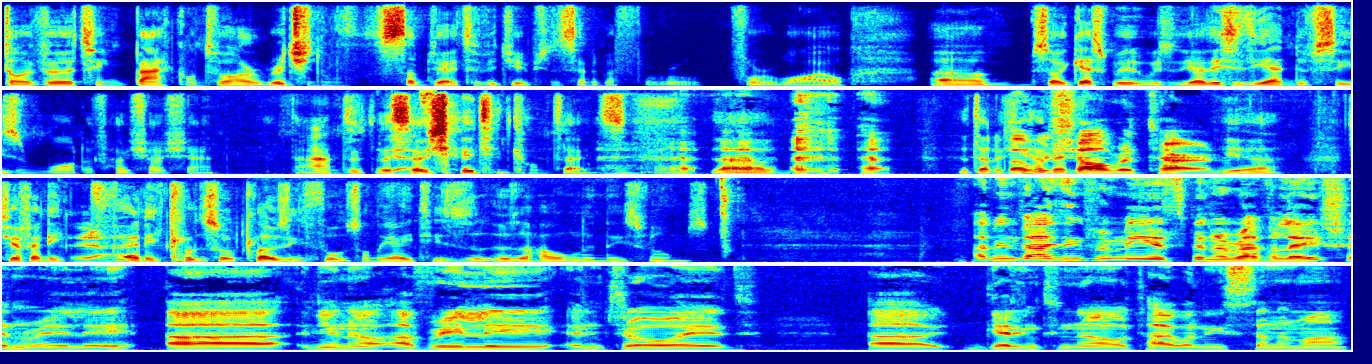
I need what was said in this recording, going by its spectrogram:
diverting back onto our original subject of Egyptian cinema for for a while. Um, so I guess we, we, this is the end of season one of Hsiao-hsien and yes. associated contents. Um, but we any, shall return. Yeah. Do you have any yeah. any cl- sort of closing thoughts on the 80s as a whole in these films? I mean, I think for me it's been a revelation, really. Uh, you know, I've really enjoyed uh, getting to know Taiwanese cinema,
